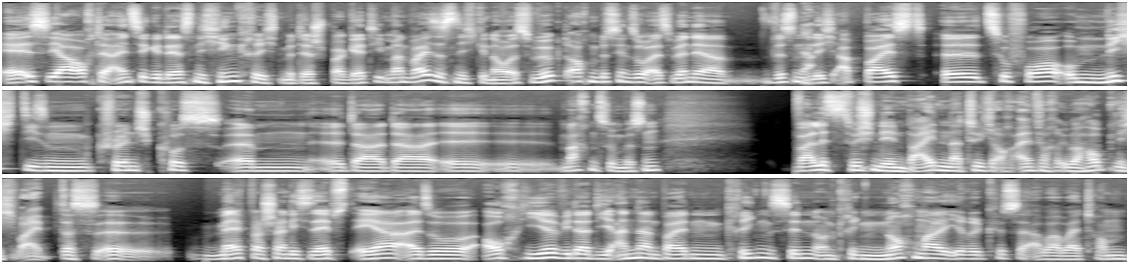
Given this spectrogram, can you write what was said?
Er ist ja auch der Einzige, der es nicht hinkriegt mit der Spaghetti. Man weiß es nicht genau. Es wirkt auch ein bisschen so, als wenn er wissentlich abbeißt äh, zuvor, um nicht diesen Cringe-Kuss ähm, äh, da, da äh, machen zu müssen weil es zwischen den beiden natürlich auch einfach überhaupt nicht vibet. Das äh, merkt wahrscheinlich selbst er. Also auch hier wieder die anderen beiden kriegen es hin und kriegen nochmal ihre Küsse, aber bei Tom,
